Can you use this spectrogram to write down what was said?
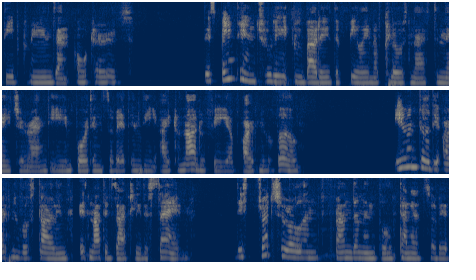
deep greens, and ochres. This painting truly embodies the feeling of closeness to nature and the importance of it in the iconography of Art Nouveau. Even though the Art Nouveau style is not exactly the same, the structural and fundamental tenets of it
